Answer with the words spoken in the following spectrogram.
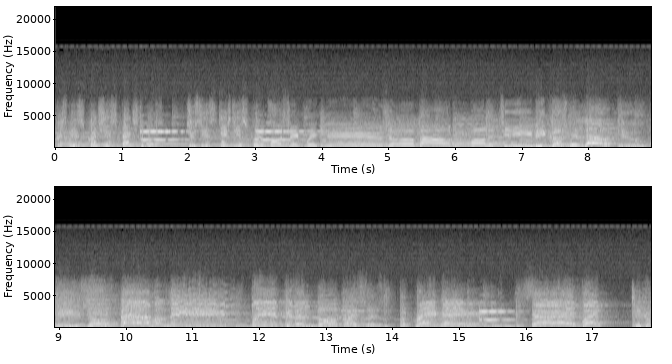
Crispiest, crunchiest vegetables, juiciest, tastiest fruits. Oh, Safeway cares about quality because we love to please your family. We've given low prices a great name. Safeway. Take a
